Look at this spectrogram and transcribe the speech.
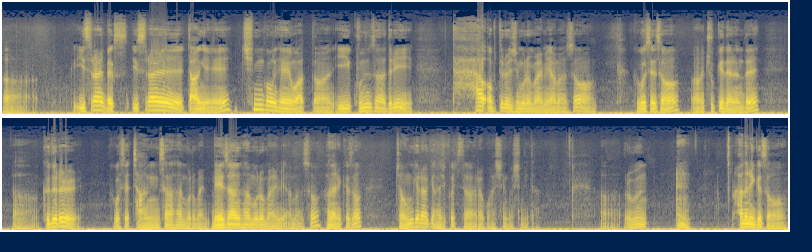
어, 그 이스라엘 백 이스라엘 땅에 침공해 왔던 이 군사들이 다 엎드려짐으로 말미암아서 그곳에서 어, 죽게 되는데 어, 그들을 그곳에 장사함으로 말 매장함으로 말미암아서 하나님께서 정결하게 하실 것이다라고 하시는 것입니다. 어, 여러분 하나님께서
